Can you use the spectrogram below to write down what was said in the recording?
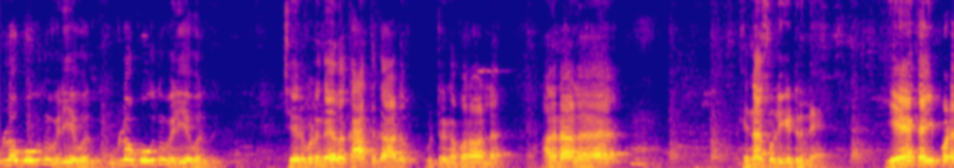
உள்ளே போகுது வெளியே வருது. உள்ளே போகுது வெளியே வருது. சரி விடுங்க ஏதோ காற்று காடும் விட்டுருங்க பரவாயில்ல. அதனால் என்ன சொல்லிக்கிட்டு இருந்தேன்? ஏன் கைப்பட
